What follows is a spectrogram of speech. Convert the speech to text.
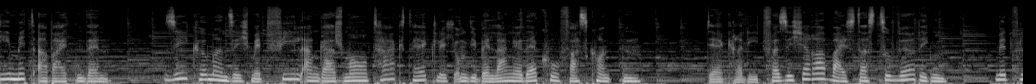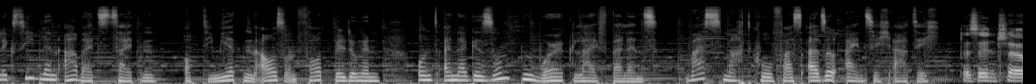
die Mitarbeitenden. Sie kümmern sich mit viel Engagement tagtäglich um die Belange der KOFAS-Kunden. Der Kreditversicherer weiß das zu würdigen. Mit flexiblen Arbeitszeiten, optimierten Aus- und Fortbildungen und einer gesunden Work-Life-Balance. Was macht KOFAS also einzigartig? Das sind äh,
